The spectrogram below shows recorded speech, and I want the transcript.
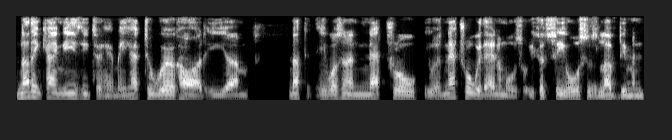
nothing came easy to him. He had to work hard. He um, nothing. He wasn't a natural. He was natural with animals. You could see horses loved him, and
